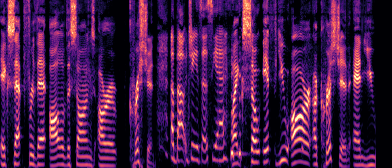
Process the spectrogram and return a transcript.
except for that all of the songs are Christian. About Jesus, yeah. like so if you are a christian and you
